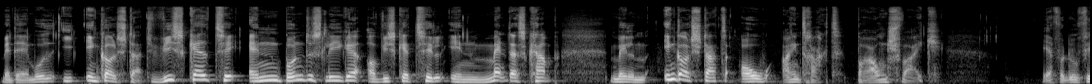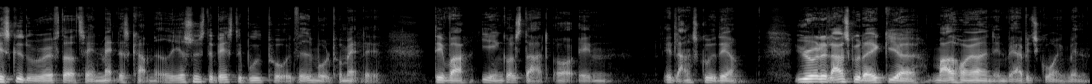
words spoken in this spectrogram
men derimod i Ingolstadt. Vi skal til anden Bundesliga, og vi skal til en mandagskamp mellem Ingolstadt og Eintracht Braunschweig. Ja, for nu fiskede du jo efter at tage en mandagskamp med. Jeg synes, det bedste bud på et vedmål på mandag, det var i enkeltstart og en, et langskud der. I øvrigt et langskud, der ikke giver meget højere end en verbitscoring, men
